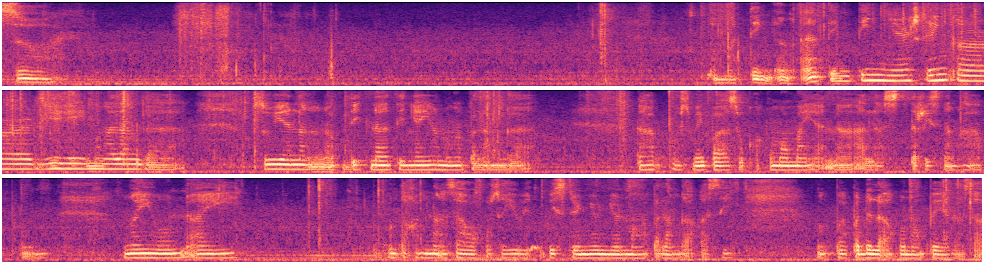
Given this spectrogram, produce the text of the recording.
So, dumating ang ating 10 years green card. Yay, mga langga. So, yan lang ang update natin ngayon, mga palangga. Tapos, may pasok ako mamaya na alas 3 ng hapon. Ngayon ay pupunta kami ng asawa ko sa Western Union, mga palangga, kasi magpapadala ako ng pera sa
